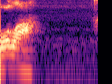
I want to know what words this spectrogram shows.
Olá!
